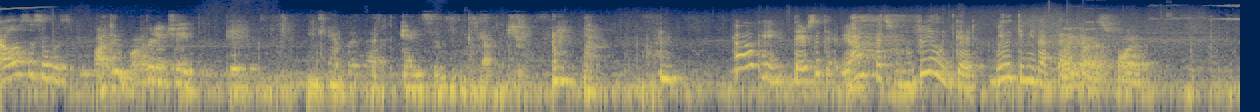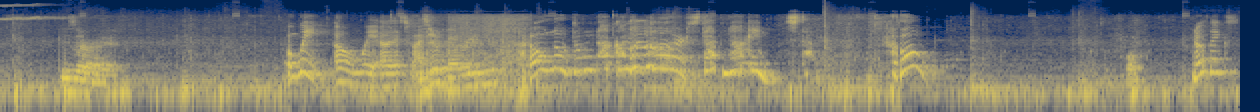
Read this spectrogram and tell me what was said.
Alice itself was I can buy pretty that. cheap. You can't put that in since it's got. Oh, okay. There's a Debian. That's really good. Really give me that That back. guy's fine. He's alright. Oh, wait. Oh, wait. Oh, that's fine. Is fine. there battery in here? Oh, no. Don't knock on the door. Stop knocking. Stop. Oh! No thanks.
